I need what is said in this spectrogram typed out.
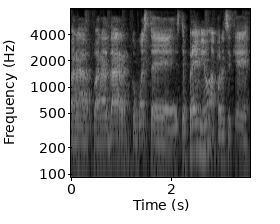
para, para dar como este, este premio. Acuérdense que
